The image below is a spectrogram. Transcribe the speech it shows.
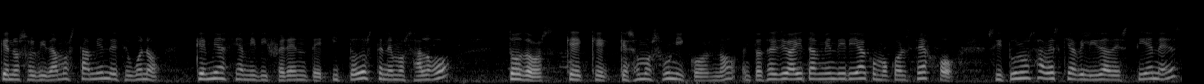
que nos olvidamos también de decir, bueno, qué me hace a mí diferente. Y todos tenemos algo, todos, que, que, que somos únicos, ¿no? Entonces yo ahí también diría como consejo, si tú no sabes qué habilidades tienes,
